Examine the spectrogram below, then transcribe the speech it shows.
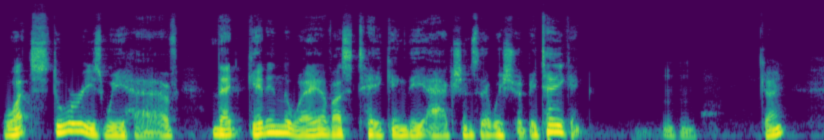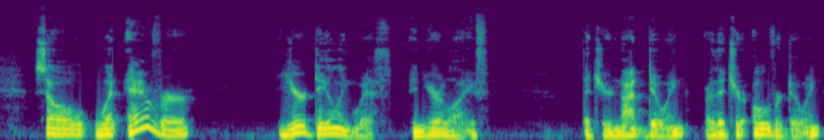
what stories we have that get in the way of us taking the actions that we should be taking. Mm-hmm. Okay. So, whatever you're dealing with in your life that you're not doing or that you're overdoing,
